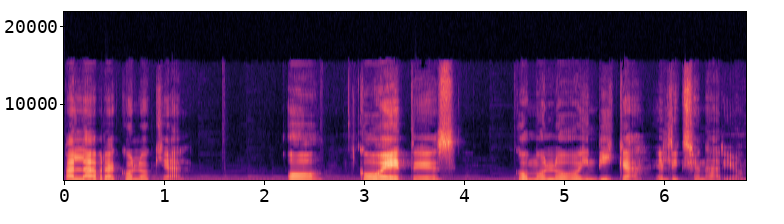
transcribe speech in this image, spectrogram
palabra coloquial, o cohetes como lo indica el diccionario.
